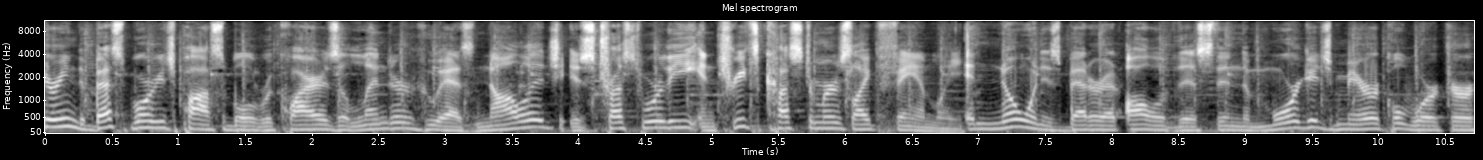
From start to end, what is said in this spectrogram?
Securing the best mortgage possible requires a lender who has knowledge, is trustworthy, and treats customers like family. And no one is better at all of this than the mortgage miracle worker,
